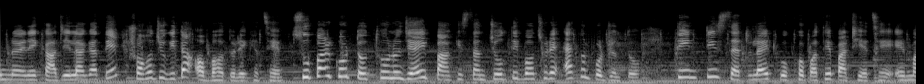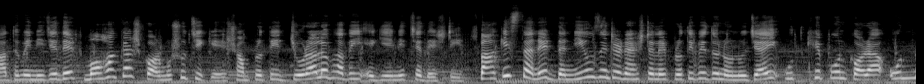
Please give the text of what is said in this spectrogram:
উন্নয়নে কাজে লাগাতে সহযোগিতা অব্যাহত রেখেছে। সুপারকোর তথ্য অনুযায়ী পাকিস্তান চলতি বছরে এখন পর্যন্ত তিনটি স্যাটেলাইট কক্ষপথে পাঠিয়েছে। এর মাধ্যমে নিজেদের মহাকাশ কর্মসূচিকে সম্প্রতি জোরালোভাবেই এগিয়ে নিচ্ছে দেশটি। পাকিস্তানের দ্য নিউজ ইন্টারন্যাশনালের প্রতিবেদন অনুযায়ী উৎক্ষেপণ করা অন্য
